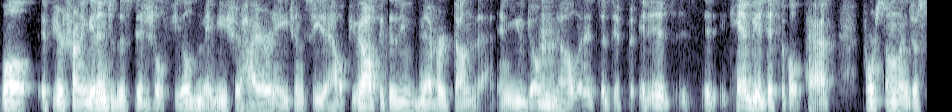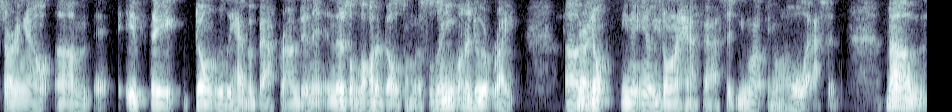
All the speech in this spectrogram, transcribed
well if you're trying to get into this digital field maybe you should hire an agency to help you out because you've never done that and you don't mm. know and it's a diff it is it, it, can be a difficult path for someone just starting out um, if they don't really have a background in it and there's a lot of bells and whistles and you want to do it right um, right. You don't, you know, you know, you don't want a half asset. You want, you want a whole asset. Um,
